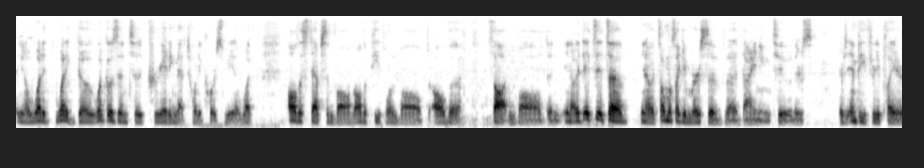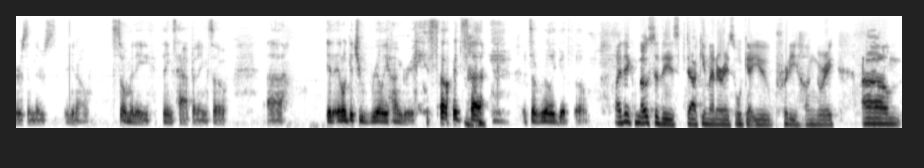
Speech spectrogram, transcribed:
you know what it what it go what goes into creating that 20 course meal, what all the steps involved, all the people involved, all the thought involved, and you know it, it's it's a you know it's almost like immersive uh, dining too. There's there's MP3 players and there's you know so many things happening. So uh, it, will get you really hungry. so it's a, it's a really good film. I think most of these documentaries will get you pretty hungry. Um,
